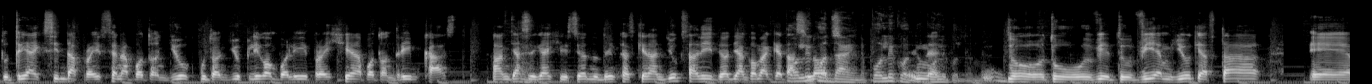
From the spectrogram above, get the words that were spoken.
του 360 προήρθε από τον Duke, που τον Duke λίγο πολύ προήρχε από τον Dreamcast. Αν πιάσετε yeah. χειριστήριο του Dreamcast και έναν Duke, θα δείτε ότι ακόμα και τα Πολύ slots κοντά είναι. Πολύ κοντά. Ναι. Πολύ κοντά ναι. του, του, του VMU και αυτά. Ε, ε,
